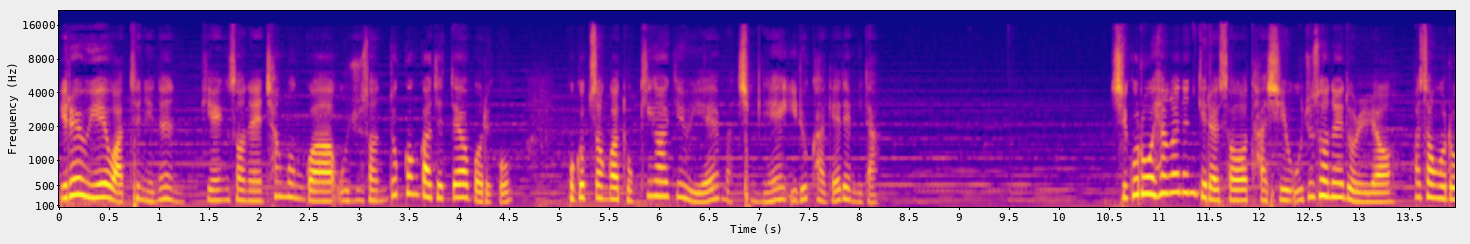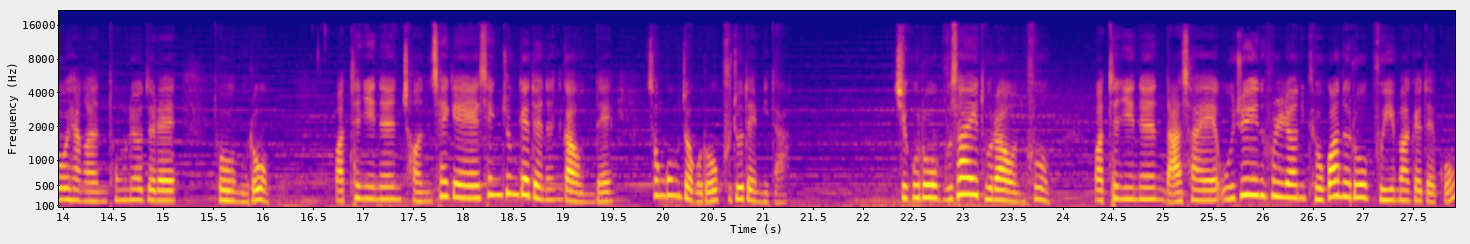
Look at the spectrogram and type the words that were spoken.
이를 위해 와트니는 비행선의 창문과 우주선 뚜껑까지 떼어버리고 보급선과 도킹하기 위해 마침내 이륙하게 됩니다. 지구로 향하는 길에서 다시 우주선을 돌려 화성으로 향한 동료들의 도움으로 와트니는 전 세계에 생중계되는 가운데 성공적으로 구조됩니다. 지구로 무사히 돌아온 후 와트니는 나사의 우주인 훈련 교관으로 부임하게 되고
